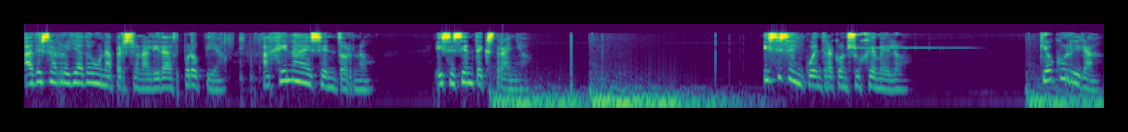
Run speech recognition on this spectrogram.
ha desarrollado una personalidad propia, ajena a ese entorno, y se siente extraño. ¿Y si se encuentra con su gemelo? ¿Qué ocurrirá?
